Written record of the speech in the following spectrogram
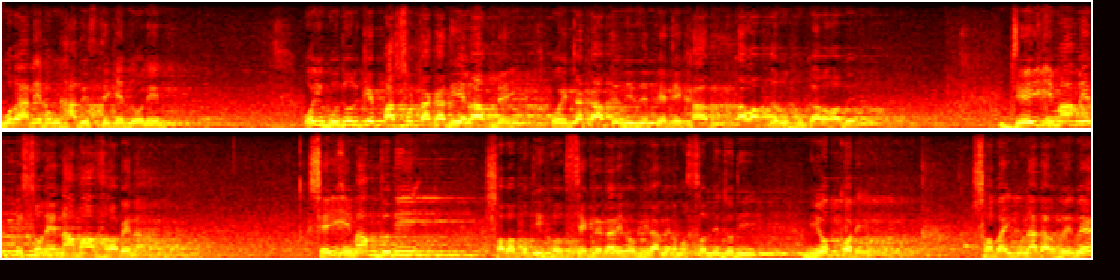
কোরআন এবং হাদিস থেকে দলিল। ওই হুজুরকে পাঁচশো টাকা দিয়ে লাভ নেই, ওই টাকা আপনি নিজে পেটে খান, তাও আপনার উপকার হবে। যেই ইমামের পিছনে নামাজ হবে না, সেই ইমাম যদি সভাপতি হোক, সেক্রেটারি হোক, গ্রামের মুসল্লি যদি নিয়োগ করে, সবাই গুণাগার হইবে।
